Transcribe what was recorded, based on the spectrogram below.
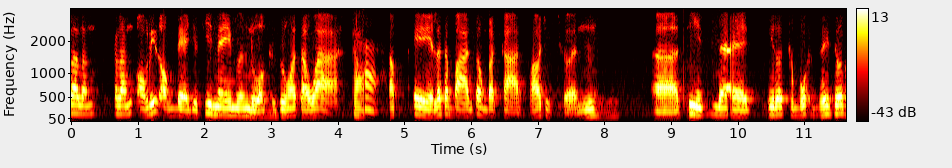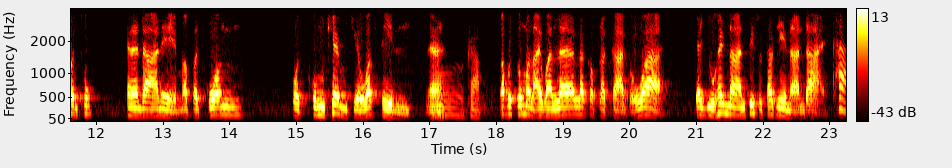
กำลังกำลังออกฤทธิ์ออกเดชอยู่ที่ในเมืองหลวงคือกรุงออตตาวาครับค่ะครับเออรัฐบาลต้องประกาศภาวะฉุกเฉินเอ่อที่ได้ที่รถขบวนที่รถบรรทุกแคนาดาเนี่ยมาประท้วงกฎคุมเข้มเกี่ยววัคซีนนะอ๋อครับก็ประท้วงมาหลายวันแล้ว แล้วก็ประกาศบอกว่า จะอยู่ให้นานที่สุดเท่าที่จะนานได้ค่ะ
